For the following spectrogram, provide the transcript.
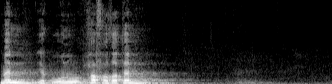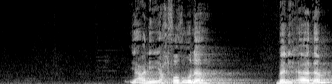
من يكون حفظة؟ يعني يحفظون بني آدم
